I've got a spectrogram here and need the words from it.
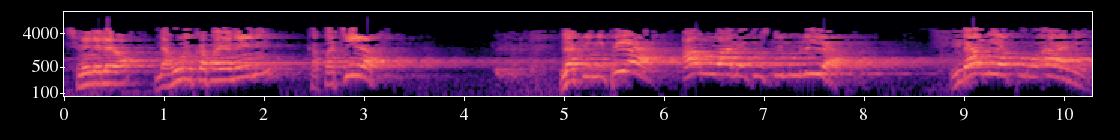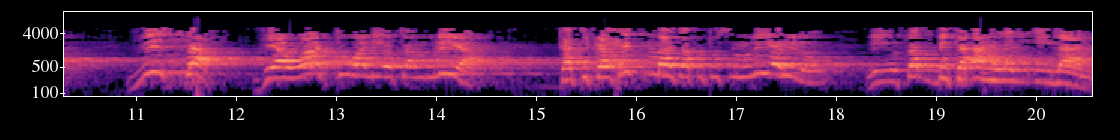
simenielewa? Na huyu kafanya nini? Kapatia. Lakini pia Allah ametusimulia ndani ya Qur'ani visa vya watu waliotangulia katika hikma za kutusimulia hilo liyuthabbita ahla al-iman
